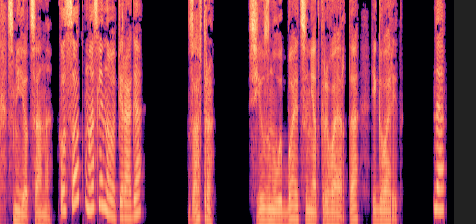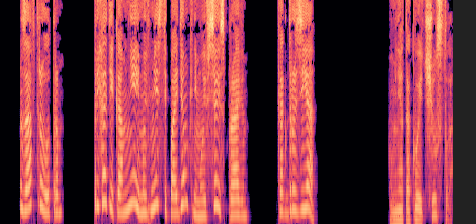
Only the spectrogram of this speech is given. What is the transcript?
— смеется она, — «кусок масляного пирога». «Завтра?» Сьюзан улыбается, не открывая рта, и говорит. «Да, завтра утром. Приходи ко мне, и мы вместе пойдем к нему и все исправим. Как друзья». У меня такое чувство,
